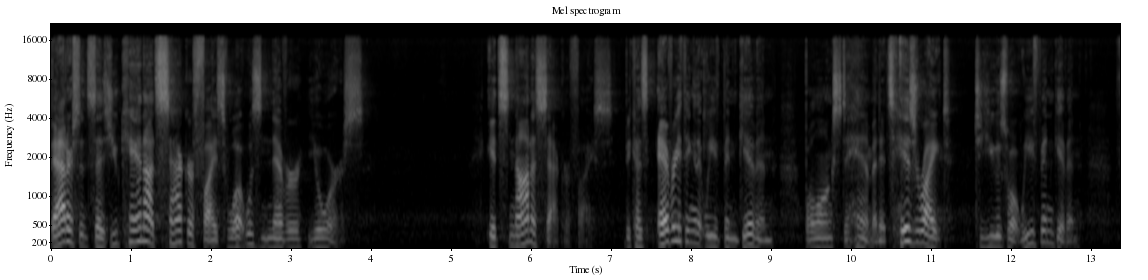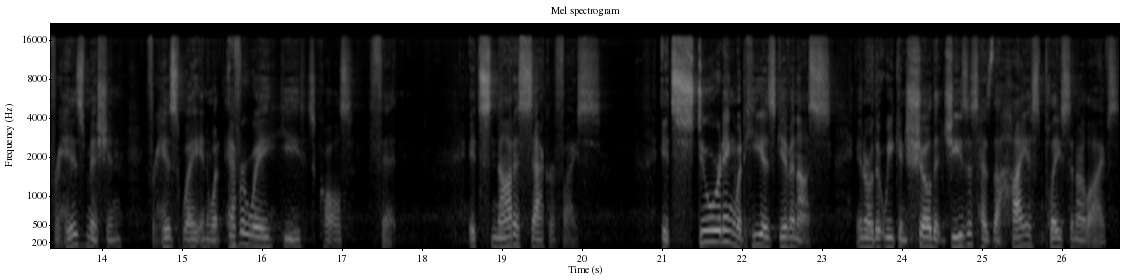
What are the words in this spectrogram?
Batterson says you cannot sacrifice what was never yours. It's not a sacrifice because everything that we've been given belongs to Him, and it's His right to use what we've been given for His mission, for His way, in whatever way He calls fit. It's not a sacrifice. It's stewarding what He has given us in order that we can show that Jesus has the highest place in our lives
